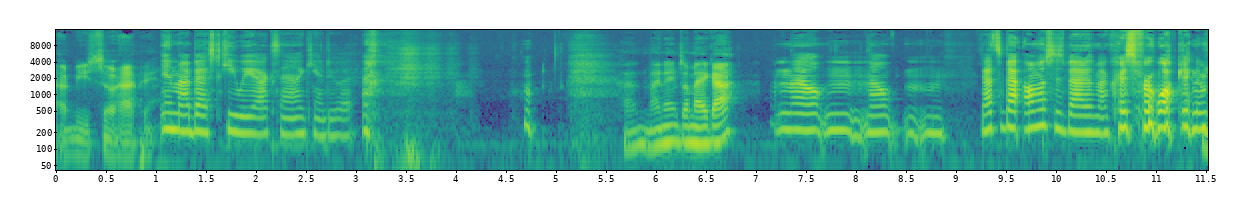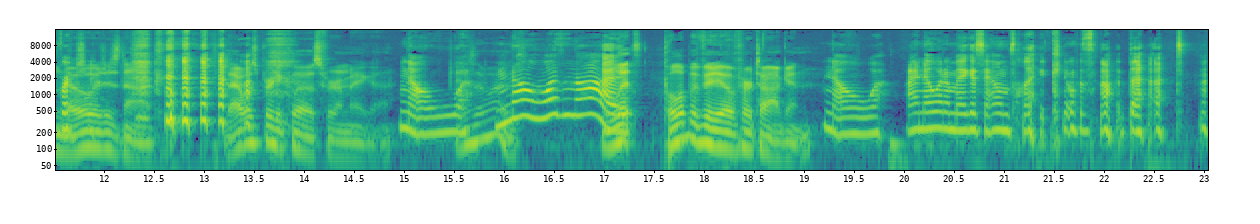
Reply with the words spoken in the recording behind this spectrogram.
I'd be so happy. In my best Kiwi accent, I can't do it. My name's Omega. no, mm, no, that's about almost as bad as my Christopher Walken impression. No, it is not. that was pretty close for Omega. No, Yes, it was. no, it was not. Lit, pull up a video of her talking. No, I know what Omega sounds like. It was not that.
